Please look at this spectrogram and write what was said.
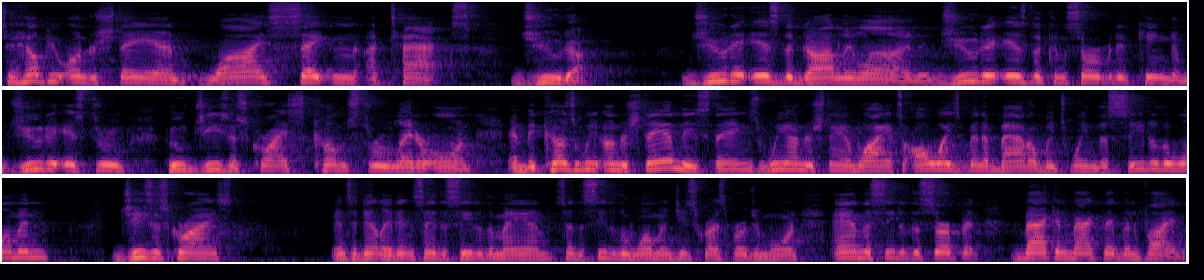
to help you understand why Satan attacks Judah. Judah is the godly line. Judah is the conservative kingdom. Judah is through who Jesus Christ comes through later on. And because we understand these things, we understand why it's always been a battle between the seed of the woman, Jesus Christ. Incidentally, it didn't say the seed of the man, said the seed of the woman, Jesus Christ, virgin born, and the seed of the serpent. Back and back, they've been fighting.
